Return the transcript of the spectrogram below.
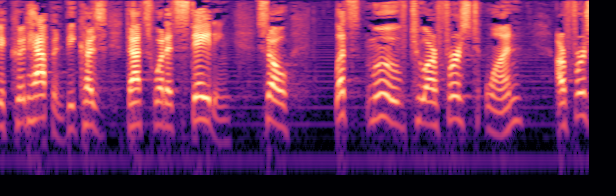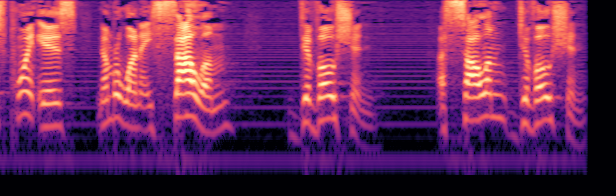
it could happen because that's what it's stating. So let's move to our first one. Our first point is number one, a solemn devotion. A solemn devotion.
